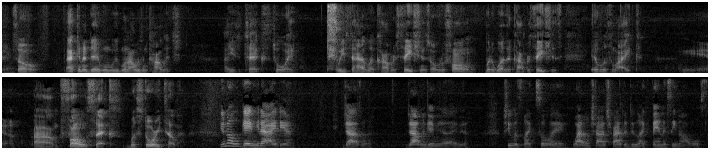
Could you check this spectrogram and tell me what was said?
Yeah. So, back in the day when we when I was in college, I used to text Toy. We used to have little conversations over the phone, but it wasn't conversations. It was like Yeah. um, phone sex, but storytelling. You know who gave me that idea? Jocelyn. Jocelyn gave me that idea. She was like, "Toy, why don't y'all try to do like fantasy novels?"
